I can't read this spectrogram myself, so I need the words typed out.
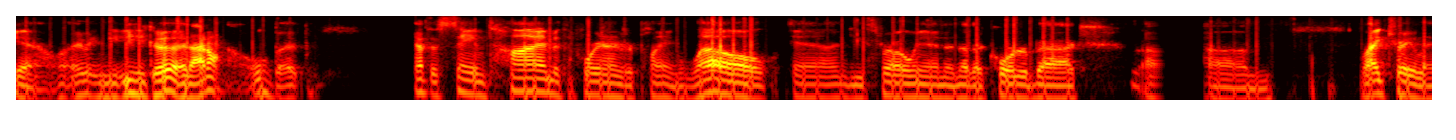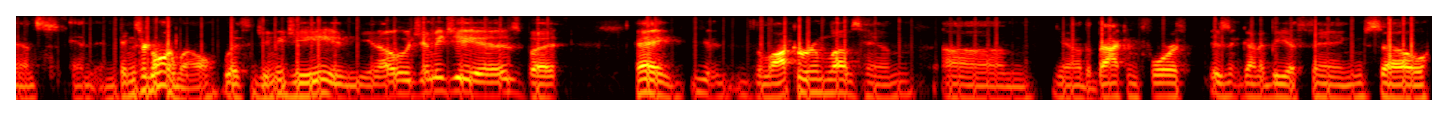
You know, I mean, he could. I don't know, but at the same time, if the 49ers are playing well and you throw in another quarterback uh, um, like Trey Lance and, and things are going well with Jimmy G, and you know who Jimmy G is, but hey, the locker room loves him. Um, you know, the back and forth isn't going to be a thing. So,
